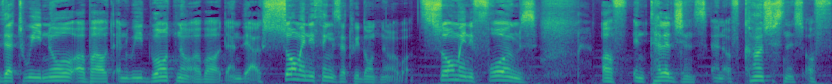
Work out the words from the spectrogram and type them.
that we know about and we don't know about. And there are so many things that we don't know about, so many forms of intelligence and of consciousness, of,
